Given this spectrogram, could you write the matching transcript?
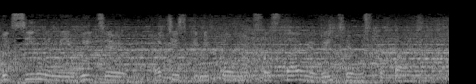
быть сильными и выйти практически не в полном составе, выйти выступать.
